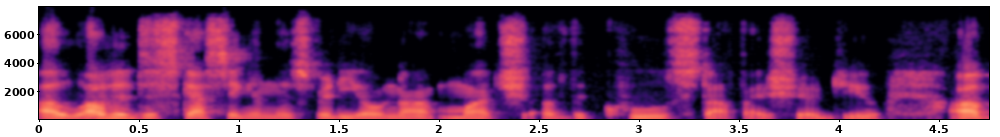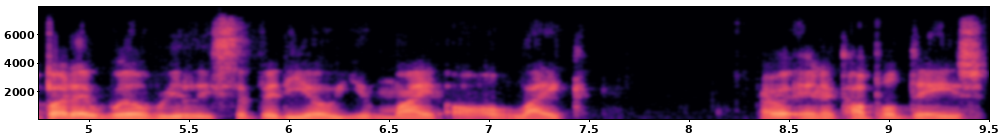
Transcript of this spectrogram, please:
A lot of discussing in this video, not much of the cool stuff I showed you. Uh, but I will release a video you might all like uh, in a couple days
